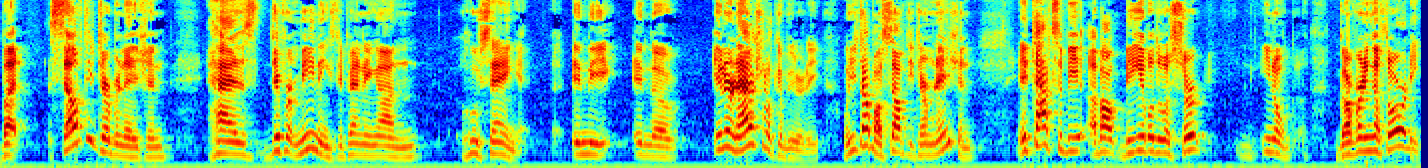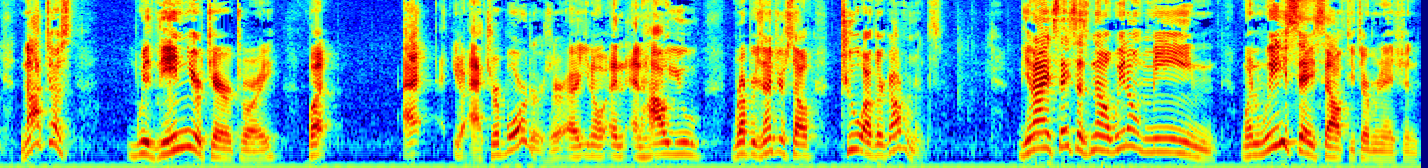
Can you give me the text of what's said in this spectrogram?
But self determination has different meanings depending on who's saying it. In the in the international community, when you talk about self determination, it talks about being able to assert you know, governing authority, not just within your territory, but you know, at your borders, or uh, you know, and and how you represent yourself to other governments. The United States says no. We don't mean when we say self determination,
